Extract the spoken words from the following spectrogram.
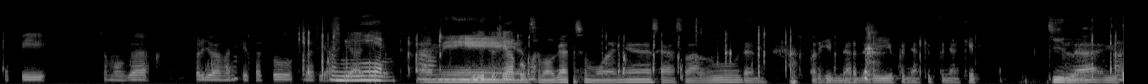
tapi semoga perjuangan kita tuh nggak sia-sia Amin. Amin. Gitu sih aku. Semoga semuanya sehat selalu dan terhindar dari penyakit-penyakit gila gitu.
